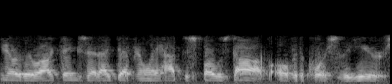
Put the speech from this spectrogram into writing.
you know, there are things that I definitely have disposed of over the course of the years.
